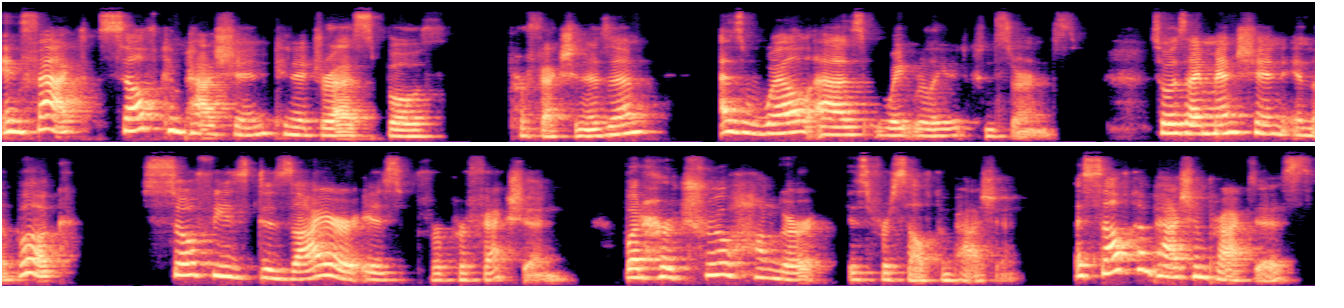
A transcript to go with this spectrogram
In fact, self compassion can address both perfectionism as well as weight related concerns. So, as I mentioned in the book, Sophie's desire is for perfection, but her true hunger is for self compassion. A self compassion practice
